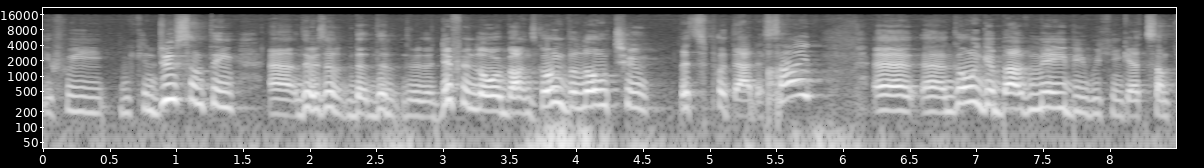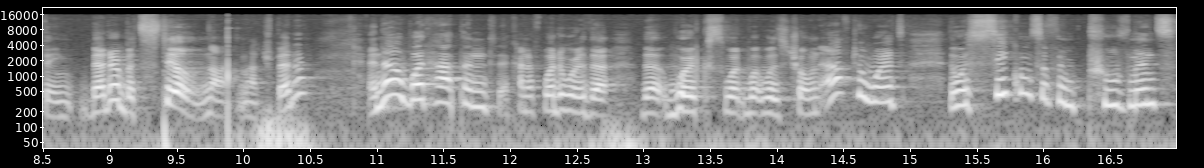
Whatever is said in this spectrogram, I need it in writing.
if we, we can do something, uh, there's, a, the, the, there's a different lower bounds. Going below two, let's put that aside. Uh, uh, going above, maybe we can get something better, but still not much better. And now what happened, kind of what were the, the works, what, what was shown afterwards, there was a sequence of improvements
